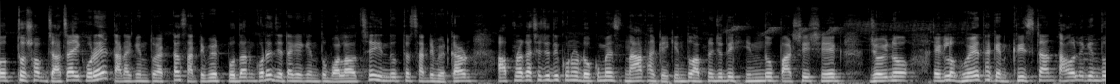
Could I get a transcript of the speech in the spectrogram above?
তথ্য সব যাচাই করে তারা কিন্তু একটা সার্টিফিকেট প্রদান করে, যেটাকে কিন্তু বলা হচ্ছে হিন্দুত্বের সার্টিফিকেট কারণ আপনার কাছে যদি কোনো ডকুমেন্টস না থাকে, কিন্তু আপনি যদি হিন্দু, পার্সি, শেখ, জৈন এগুলো হয়ে থাকেন, খ্রিস্টান, তাহলে কিন্তু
